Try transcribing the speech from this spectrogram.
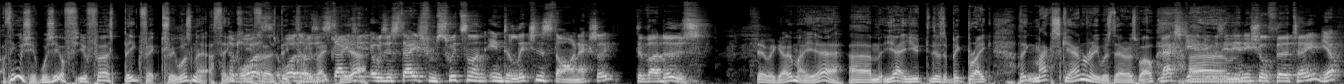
I think it was your, was it your, your first big victory, wasn't it? I think It your was. first It big was. It was a victory. stage. Yeah. It was a stage from Switzerland into Liechtenstein, actually, the Vaduz. There we go, mate. Yeah, um, yeah. You, there was a big break. I think Max Sciandri was there as well. Max Sciandri was in the Um, initial thirteen. Yep.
